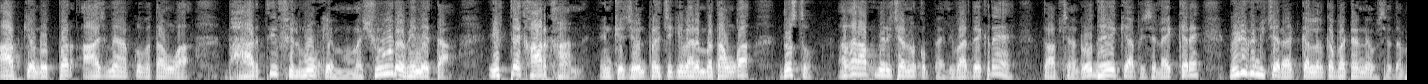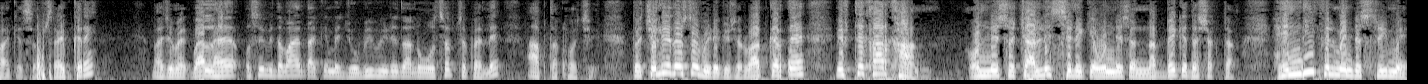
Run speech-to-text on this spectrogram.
आपके अनुरोध पर आज मैं आपको बताऊँगा भारतीय फ़िल्मों के मशहूर अभिनेता इफ्तेखार खान। इनके जीवन परिचय के बारे में बताऊँगा। दोस्तों, अगर आप मेरे चैनल को पहली बार देख रहे हैं तो आपसे अनुरोध है कि आप इसे लाइक करें, वीडियो के नीचे रेड कलर का बटन है, उसे दबा के सब्सक्राइब करें। बाजू में एक बेल है, उसे भी दबाएँ ताकि मैं जो भी वीडियो डालूं वो सबसे पहले आप तक पहुँचे। तो चलिए दोस्तों, वीडियो की शुरुआत करते हैं। इफ्तिखार खान 1940 से लेकर 1990 के दशक तक हिंदी फ़िल्म इंडस्ट्री में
